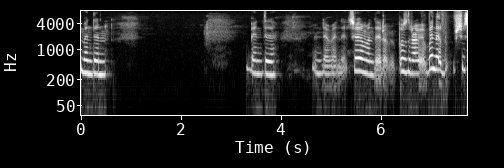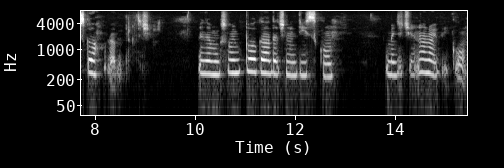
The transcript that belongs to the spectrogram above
Będę. Będę. Będę, będę. Co ja będę robił? Pozdrawiam. Będę wszystko robił praktycznie. Będę mógł z wami pogadać na disku. Będziecie na live'iku.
